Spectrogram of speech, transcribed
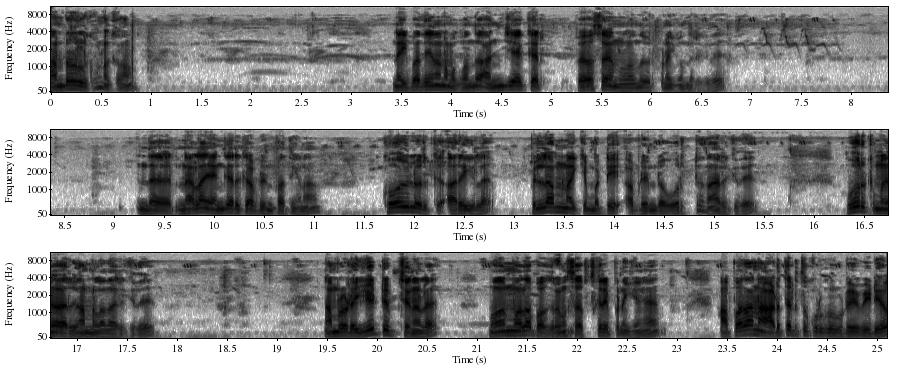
நண்பர்களுக்கு வணக்கம். இன்றைக்கி பார்த்தீங்கன்னா நமக்கு வந்து அஞ்சு ஏக்கர் விவசாய நிலம் வந்து விற்பனைக்கு வந்திருக்குது. இந்த நிலம் எங்கே இருக்குது அப்படின்னு பார்த்தீங்கன்னா கோவிலூருக்கு அருகில் பில்லாமநாய்க்கம்பட்டி அப்படின்ற ஊர்கிட்ட தான் இருக்குது. ஊருக்கு மிக அருகாமையில் தான் இருக்குது. நம்மளோட யூடியூப் சேனலை முதன் முதலாக பார்க்குறவங்க சப்ஸ்கிரைப் பண்ணிக்கோங்க. அப்போ தான் நான் அடுத்தடுத்து கொடுக்கக்கூடிய வீடியோ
